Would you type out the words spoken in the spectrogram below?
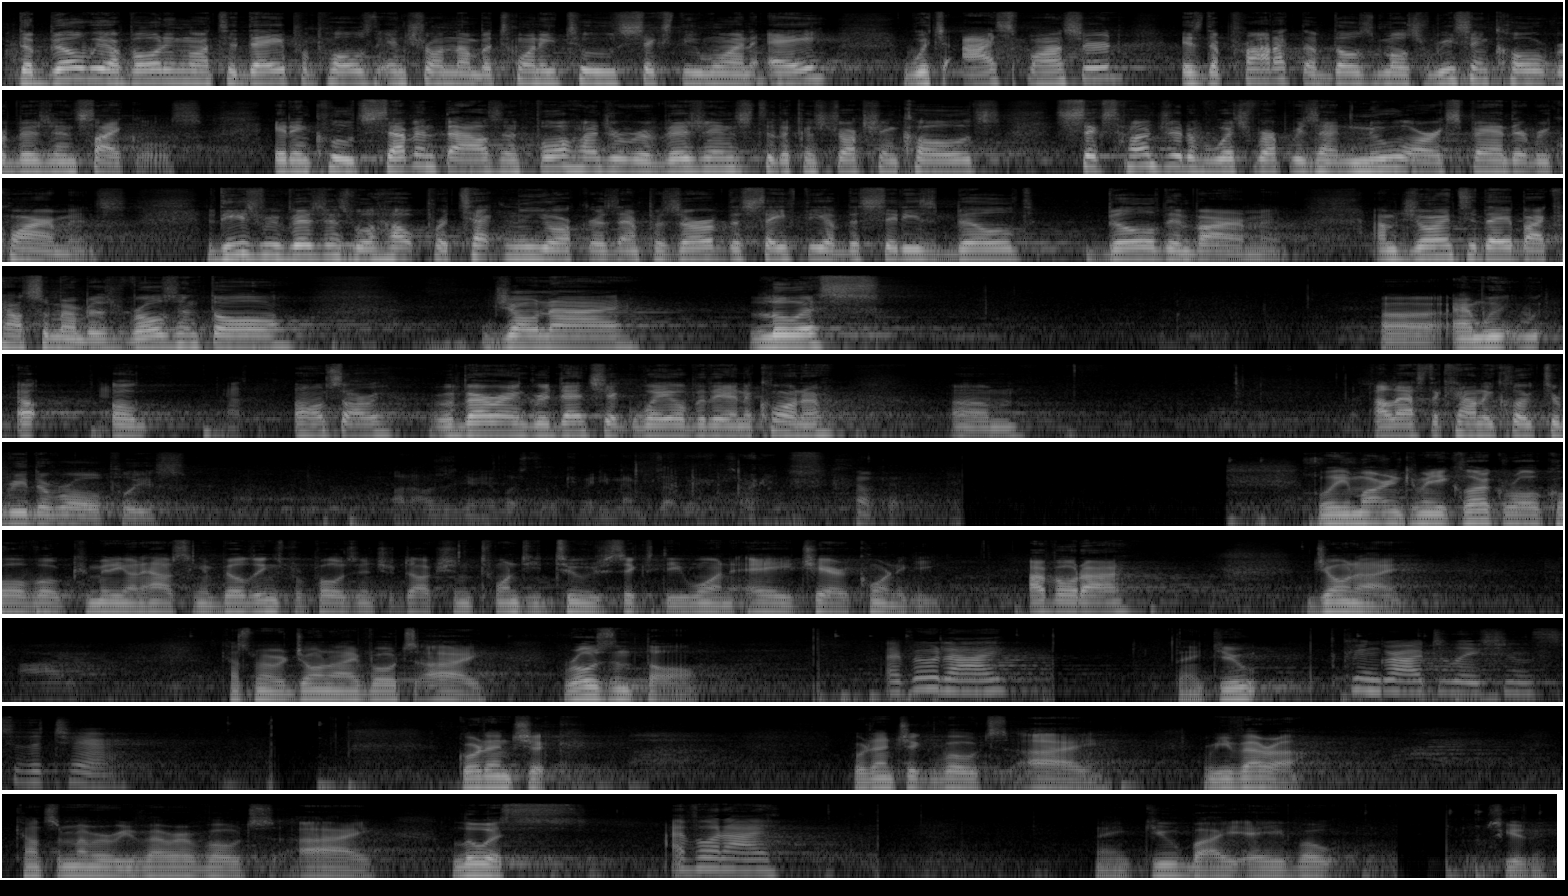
The bill we are voting on today, proposed intro number 2261A, which I sponsored, is the product of those most recent code revision cycles. It includes 7,400 revisions to the construction codes, 600 of which represent new or expanded requirements. These revisions will help protect New Yorkers and preserve the safety of the city's build, build environment. I'm joined today by council members Rosenthal, Gjonaj, Louis, uh, and we, we oh, oh, oh, I'm sorry, Rivera and Grodenchik way over there in the corner. Um, I'll ask the county clerk to read the roll, please. Oh, no, I was just giving you a list of the committee members over here, sorry. Okay. William Martin, Committee Clerk. Roll call vote, Committee on Housing and Buildings. Proposed introduction, 2261A. Chair Cornegy. I vote aye. Gjonaj. Aye. Councilmember Gjonaj votes aye. Rosenthal. I vote aye. Thank you. Congratulations to the chair. Grodenchik. Grodenchik votes aye. Rivera. Councilmember Rivera votes aye. Louis. I vote aye. Thank you by a vote, excuse me.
